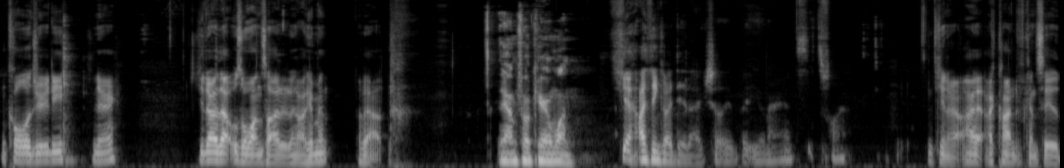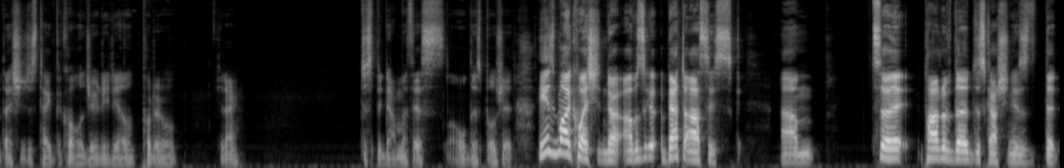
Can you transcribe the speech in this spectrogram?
and Call of Duty, you know, you know that was a one-sided argument about. yeah, I'm sure Ciaran won. Yeah, I think I did actually, but you know, it's it's fine. You know, I, I kind of conceded they should just take the Call of Duty deal, put it all, you know, just be done with this, all this bullshit. Here's my question. No, I was about to ask this. Um, so part of the discussion is that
